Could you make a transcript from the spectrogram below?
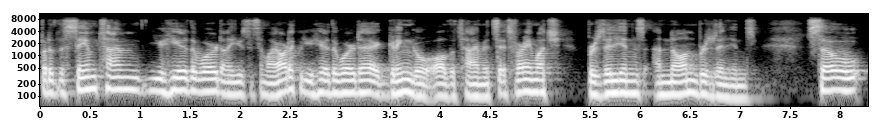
but at the same time, you hear the word, and I use this in my article. You hear the word uh, "gringo" all the time. It's it's very much Brazilians and non-Brazilians. So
